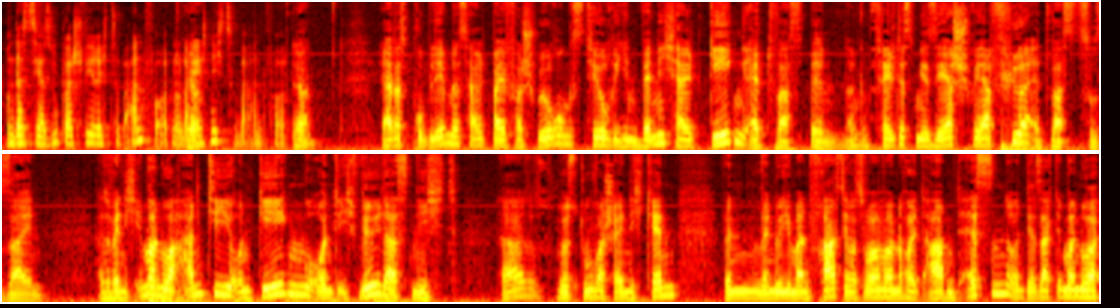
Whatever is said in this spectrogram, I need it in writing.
Und das ist ja super schwierig zu beantworten und ja. eigentlich nicht zu beantworten. Ja. Ja, das Problem ist halt bei Verschwörungstheorien, wenn ich halt gegen etwas bin, dann fällt es mir sehr schwer, für etwas zu sein. Also wenn ich immer nur anti und gegen und ich will das nicht, ja, das wirst du wahrscheinlich kennen, wenn, wenn du jemanden fragst, ja, was wollen wir denn heute Abend essen? Und der sagt immer nur,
